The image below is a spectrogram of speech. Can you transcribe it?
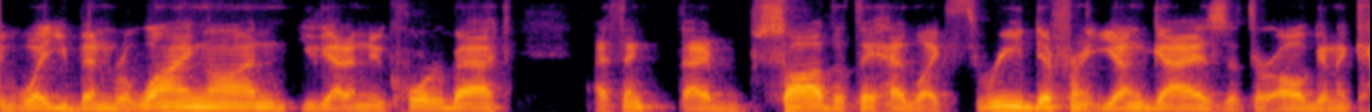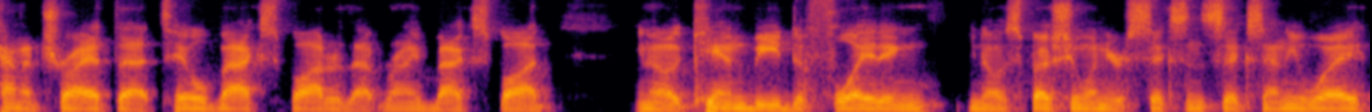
what you've been relying on. You got a new quarterback. I think I saw that they had like three different young guys that they're all going to kind of try at that tailback spot or that running back spot. You know, it can be deflating, you know, especially when you're six and six anyway.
